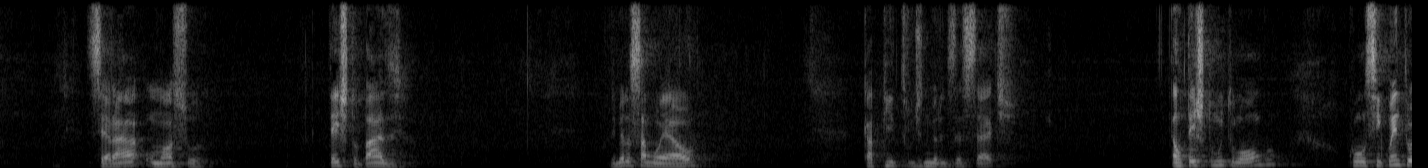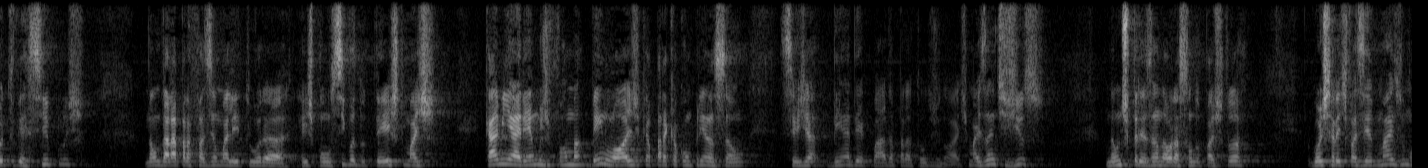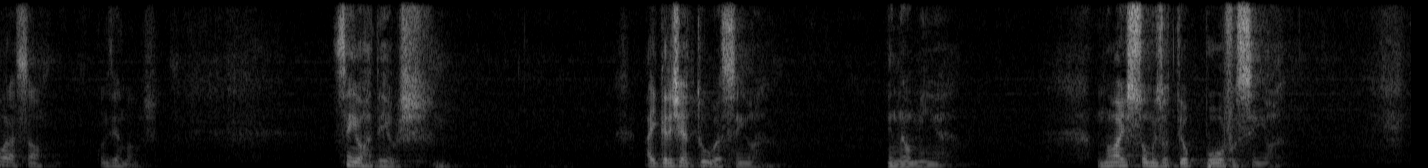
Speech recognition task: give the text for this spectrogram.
Será o nosso texto base. 1 Samuel, capítulo de número 17. É um texto muito longo, com 58 versículos. Não dará para fazer uma leitura responsiva do texto, mas caminharemos de forma bem lógica para que a compreensão seja bem adequada para todos nós. Mas antes disso, não desprezando a oração do pastor, gostaria de fazer mais uma oração com os irmãos. Senhor Deus, a igreja é tua, Senhor, e não minha. Nós somos o teu povo, Senhor.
